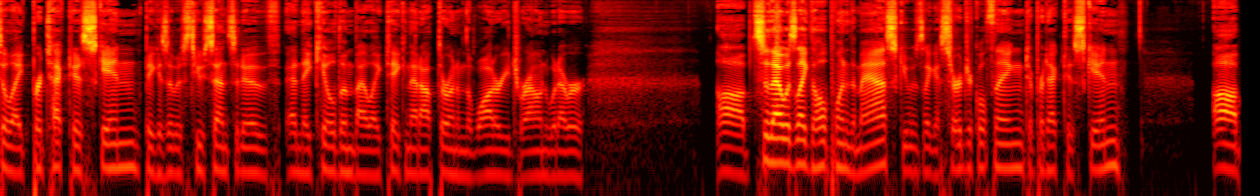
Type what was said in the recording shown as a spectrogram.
to like protect his skin because it was too sensitive, and they killed him by like taking that off, throwing him in the water, he drowned, whatever. Uh, so that was like the whole point of the mask. It was like a surgical thing to protect his skin. Uh,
